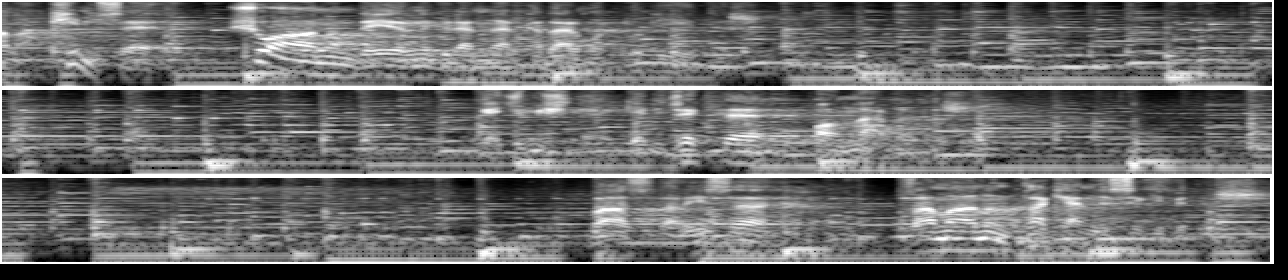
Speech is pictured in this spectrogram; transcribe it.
Ama kimse şu anın değerini bilenler kadar mutlu değildir. Geçmiş de gelecek de onlardadır. Bazıları ise zamanın ta kendisi gibidir.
